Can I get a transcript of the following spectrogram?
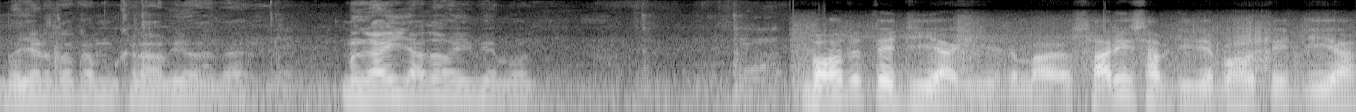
ਬਜਟ ਤੋਂ ਕੰਮ ਖਰਾਬ ਹੀ ਹੋਇਆ ਮਹਿੰਗਾਈ ਜ਼ਿਆਦਾ ਹੋਈ ਵੀ ਹੈ ਬਹੁਤ। ਬਹੁਤ ਤੇਜ਼ੀ ਆ ਗਈ ਹੈ ਟਮਾ- ਸਾਰੀ ਸਬਜ਼ੀ ਦੇ ਬਹੁਤ ਤੇਜ਼ੀ ਆ।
